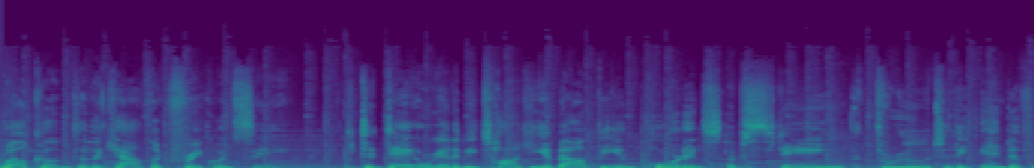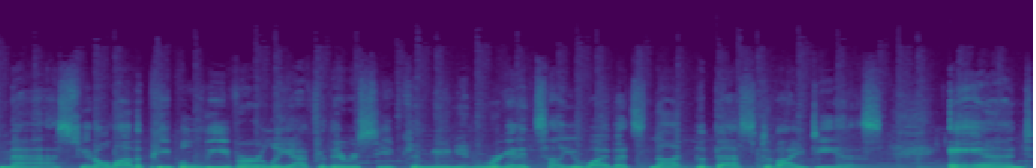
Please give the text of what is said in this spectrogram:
Welcome to the Catholic Frequency. Today, we're going to be talking about the importance of staying through to the end of Mass. You know, a lot of people leave early after they receive communion. We're going to tell you why that's not the best of ideas. And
